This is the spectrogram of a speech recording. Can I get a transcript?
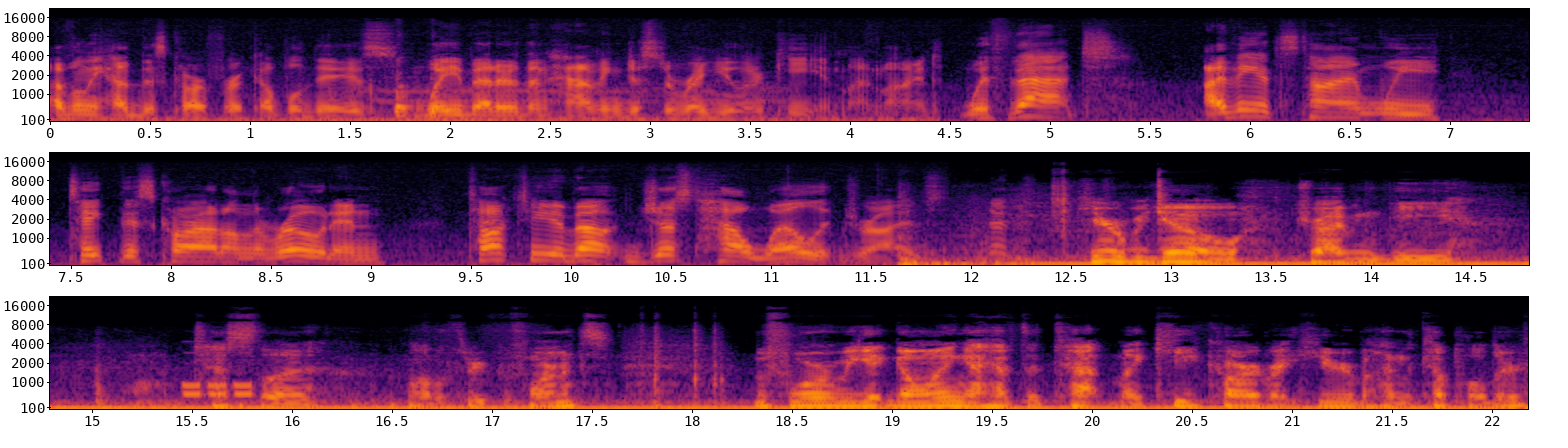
I've only had this car for a couple days. Way better than having just a regular key in my mind. With that, I think it's time we take this car out on the road and talk to you about just how well it drives. Here we go, driving the Tesla Model 3 Performance. Before we get going, I have to tap my key card right here behind the cup holder.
